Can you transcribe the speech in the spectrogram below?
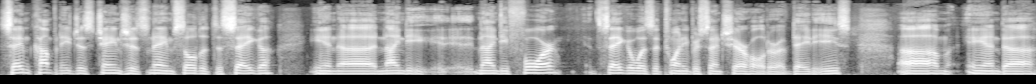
Same company just changed its name, sold it to Sega in uh, 90, 94. Sega was a 20% shareholder of Data East. Um, and uh,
